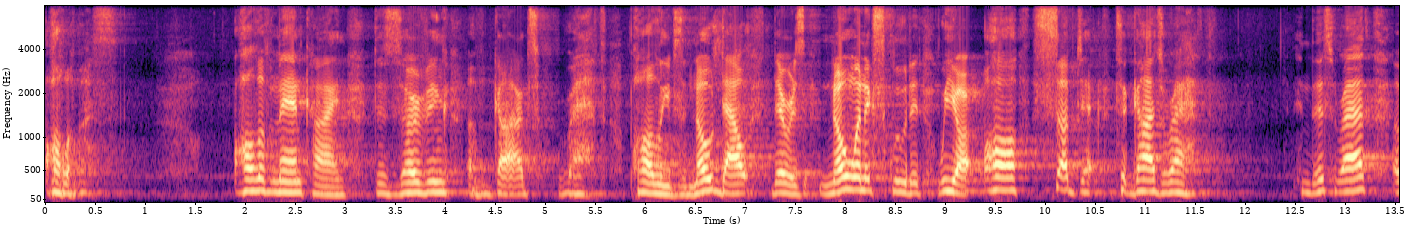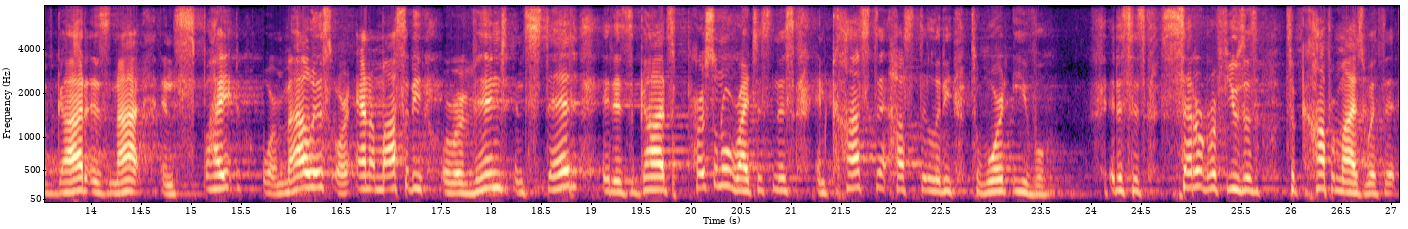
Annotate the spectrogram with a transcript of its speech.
All of us, all of mankind deserving of God's wrath. Paul leaves no doubt, there is no one excluded. We are all subject to God's wrath. And this wrath of God is not in spite or malice or animosity or revenge. Instead, it is God's personal righteousness and constant hostility toward evil. It is his settled refusal to compromise with it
